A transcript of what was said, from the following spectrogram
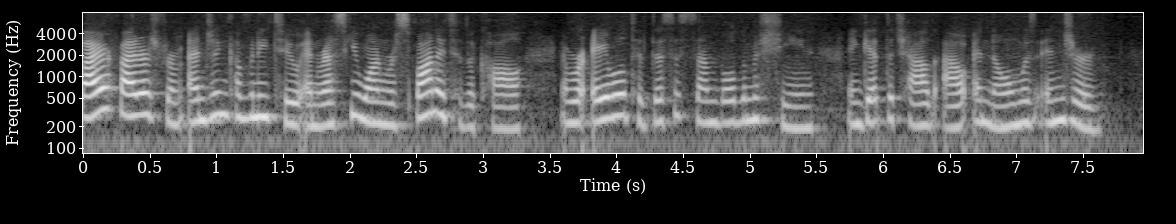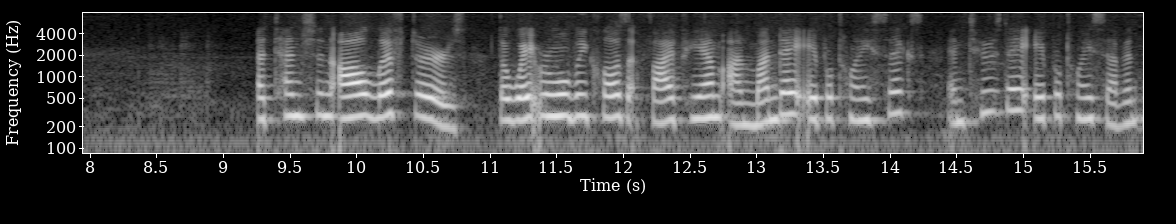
Firefighters from Engine Company 2 and Rescue 1 responded to the call and were able to disassemble the machine and get the child out and no one was injured. Attention all lifters! The weight room will be closed at 5 p.m. on Monday, April 26th and Tuesday, April 27th.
